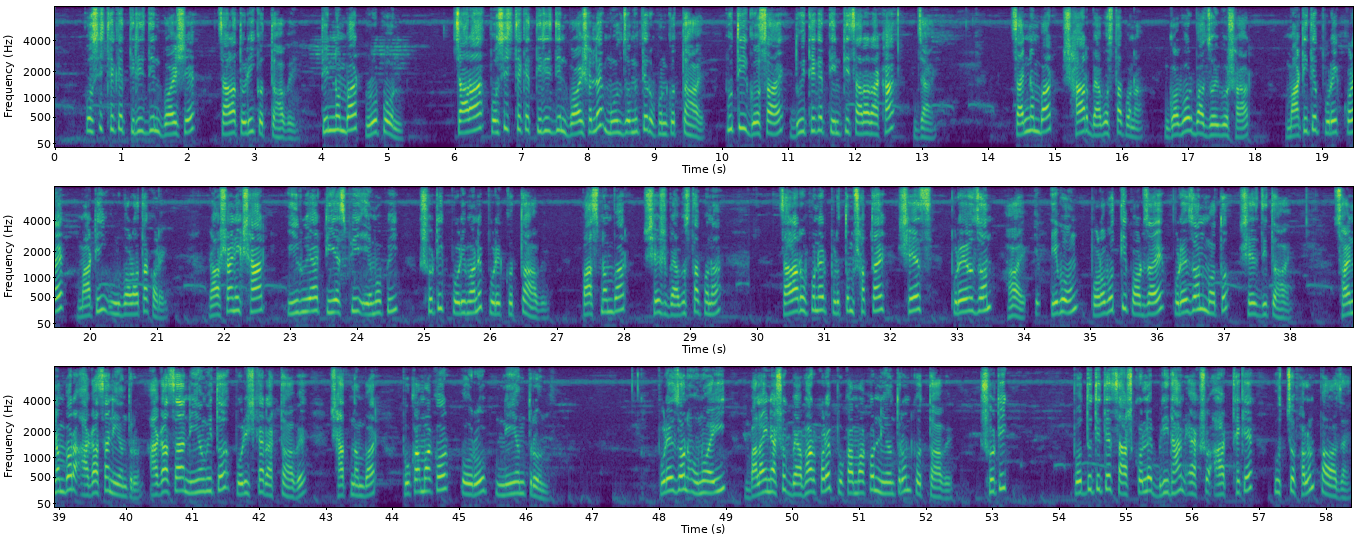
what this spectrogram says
পঁচিশ থেকে তিরিশ দিন বয়সে চারা তৈরি করতে হবে। তিন নম্বর, রোপণ। চারা পঁচিশ থেকে তিরিশ দিন বয়স হলে মূল জমিতে রোপণ করতে হয়। প্রতি গোসায় দুই থেকে তিনটি চারা রাখা যায়। চার নম্বর, সার ব্যবস্থাপনা। গোবর বা জৈব সার মাটিতে প্রয়োগ করে মাটি উর্বরতা করে। রাসায়নিক সার, ইউরিয়া, টিএসপি, এমওপি সঠিক পরিমাণে প্রয়োগ করতে হবে। পাঁচ নম্বর শেষ ব্যবস্থাপনা। চারা রোপণের প্রথম সপ্তাহে শেষ প্রয়োজন হয় এবং পরবর্তী পর্যায়ে প্রয়োজন মতো সেচ দিতে হয়। ছয় নম্বর আগাছা নিয়ন্ত্রণ। আগাছা নিয়মিত পরিষ্কার রাখতে হবে। সাত নম্বর পোকামাকড় ও রোগ নিয়ন্ত্রণ। প্রয়োজন অনুযায়ী বালাইনাশক ব্যবহার করে পোকামাকড় নিয়ন্ত্রণ করতে হবে। সঠিক পদ্ধতিতে চাষ করলে বৃধান একশো আট থেকে উচ্চ ফলন পাওয়া যায়।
